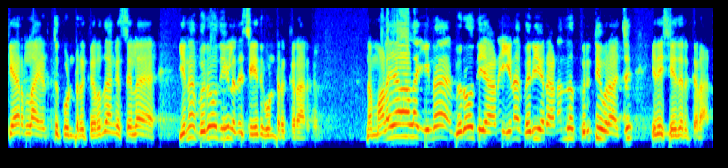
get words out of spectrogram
கேரளா எடுத்துக்கொண்டிருக்கிறது. அங்க சில இன விரோதிகள் அதை செய்து கொண்டிருக்கிறார்கள். இந்த மலையாள இன விரோதியான இன வெறியரான பிருத்திவராஜ் இதை செய்திருக்கிறார்.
